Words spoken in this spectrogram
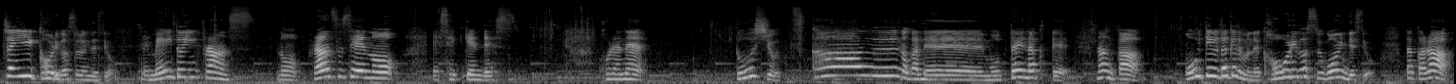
ちゃいい香りがするんですよ。でメイドインフランスのフランス製のえ石鹸です。これねどうしよう。使うのがねもったいなくて。なんか置いてるだけでもね香りがすごいんですよ。だから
